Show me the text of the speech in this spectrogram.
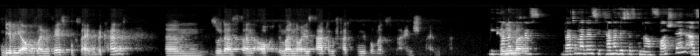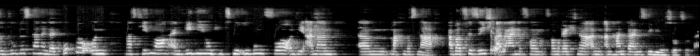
gebe ich auch auf meinen Facebook-Seiten bekannt, ähm, so dass dann auch immer ein neues Datum stattfindet, wo man es einschreiben kann. Wie kann man das, warte mal, das, wie kann man sich das genau vorstellen? Also du bist dann in der Gruppe und machst jeden Morgen ein Video, gibst eine Übung vor und die anderen ähm, machen das nach. Aber für sich ja. alleine vom, vom Rechner an, anhand deines Videos sozusagen.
